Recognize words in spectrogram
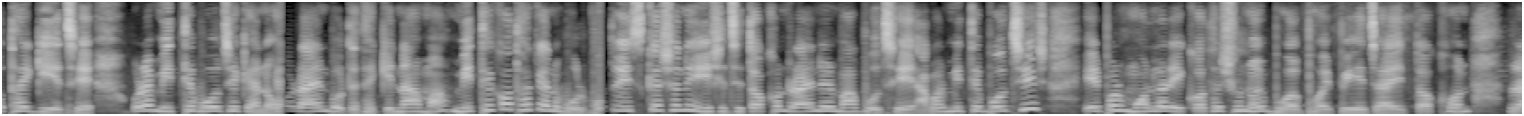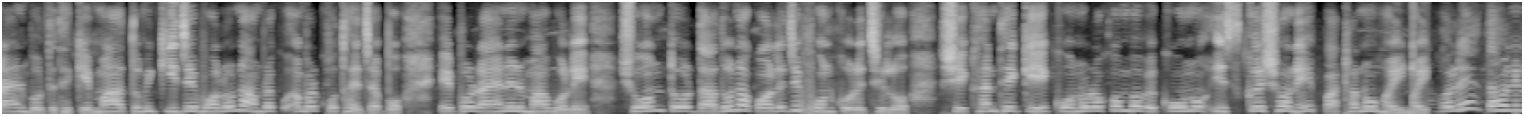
কোথায় গিয়েছে, ওরা মিথ্যে বলছে কেন? রায়ন বলতে থাকে, না মা, মিথ্যে কথা কেন বলব? তো স্টেশনে এসেছে, তখন রায়ানের মা বলছে, আবার মিথ্যে বলছিস? এরপর মল্লার এই কথা শুনে ভয় পেয়ে যায়। তখন রায়ান বলতে থাকে, মা, তুমি কি যে বলো না, আমরা আবার কোথায় যাব? এরপর রায়ানের মা বলে, শোন, তোর দাদু না কলেজে ফোন করেছিল, সেখান থেকে কোনো রকমভাবে কোনো স্টেশনে পাঠানো হয়নি। তাহলে তাহলে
